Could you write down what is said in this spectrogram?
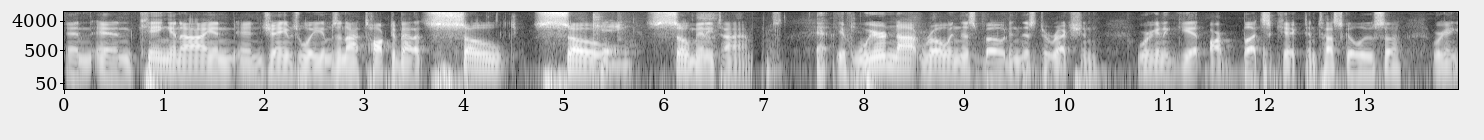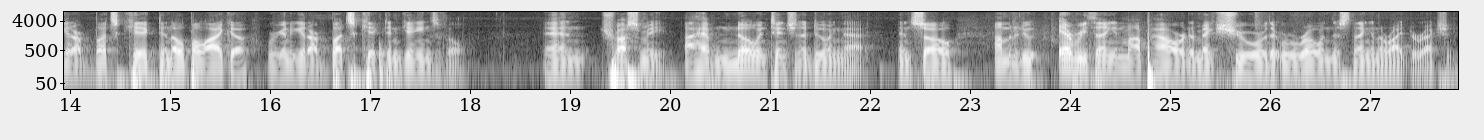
And and King and I and, and James Williams and I talked about it so so King. so many times. If we're not rowing this boat in this direction, we're going to get our butts kicked in Tuscaloosa. We're going to get our butts kicked in Opelika. We're going to get our butts kicked in Gainesville. And trust me, I have no intention of doing that. And so I'm going to do everything in my power to make sure that we're rowing this thing in the right direction.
